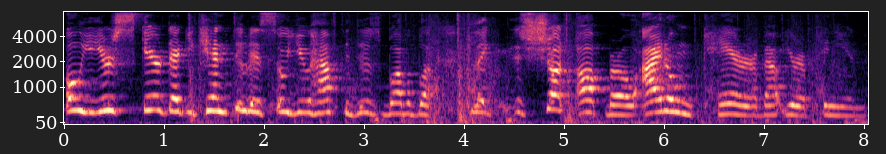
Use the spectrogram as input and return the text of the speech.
oh, you're scared that you can't do this, so you have to do this, blah, blah, blah. Like, shut up, bro. I don't care about your opinion.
